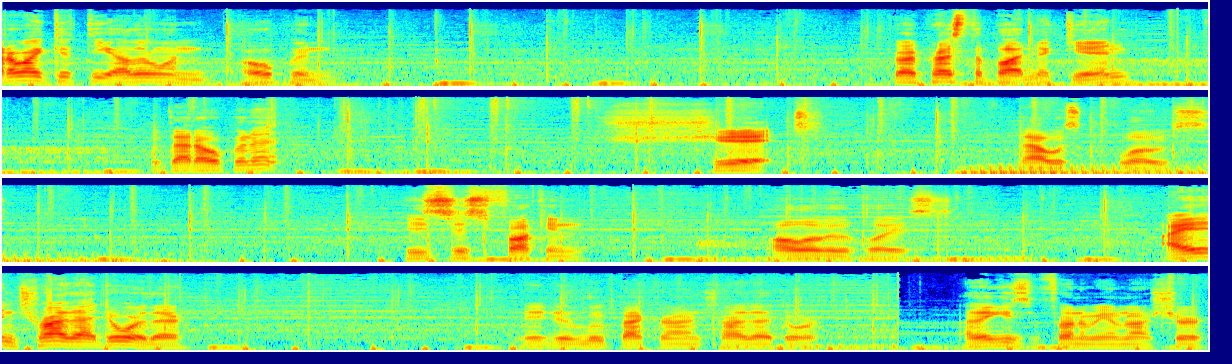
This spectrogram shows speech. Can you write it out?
do I get the other one open? Do I press the button again? Would that open it? Shit. That was close. He's just fucking all over the place. I didn't try that door there. I need to loop back around and try that door. I think he's in front of me, I'm not sure.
